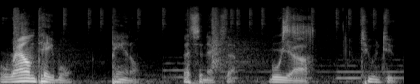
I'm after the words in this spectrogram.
roundtable panel. That's the next up. Booyah. Two and two.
